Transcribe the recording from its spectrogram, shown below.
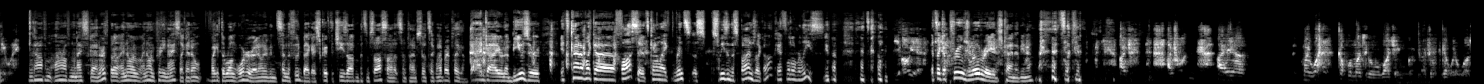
anyway, I don't know if I'm, I don't know if I'm the nicest guy on earth, but I I know I'm, I know I'm pretty nice. Like I don't, if I get the wrong order, I don't even send the food back. I scrape the cheese off and put some sauce on it sometimes. So it's like whenever I play like a bad guy or an abuser, it's kind of like a faucet. It's kind of like rinse, uh, squeezing the sponge. Like, oh, okay, it's a little release. You know, it's kind of, like, oh yeah, it's like Yeah, approved yeah, road yeah. rage, kind of. You know, it's like you know, I've, I've, I, uh, my wife, a couple of months ago, we were watching, I forget what it was,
